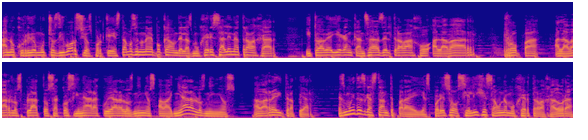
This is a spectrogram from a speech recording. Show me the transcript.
han ocurrido muchos divorcios, porque estamos en una época donde las mujeres salen a trabajar y todavía llegan cansadas del trabajo a lavar ropa, a lavar los platos, a cocinar, a cuidar a los niños, a bañar a los niños, a barrer y trapear. Es muy desgastante para ellas. Por eso, si eliges a una mujer trabajadora,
